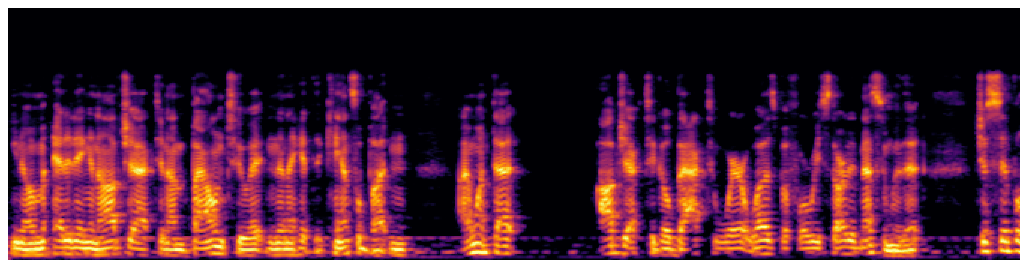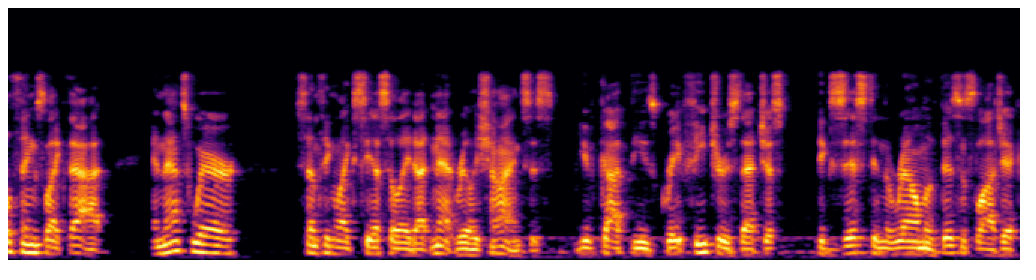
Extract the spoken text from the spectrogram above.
You know, I'm editing an object and I'm bound to it, and then I hit the cancel button. I want that object to go back to where it was before we started messing with it. Just simple things like that. And that's where something like CSLA.net really shines is you've got these great features that just exist in the realm of business logic,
